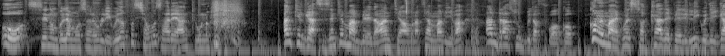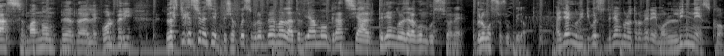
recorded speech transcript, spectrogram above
O, se non vogliamo usare un liquido, possiamo usare anche un... Anche il gas, se infiammabile davanti a una fiamma viva, andrà subito a fuoco. Come mai questo accade per i liquidi e i gas, ma non per le polveri? La spiegazione semplice a questo problema la troviamo grazie al triangolo della combustione. Ve lo mostro subito. Agli angoli di questo triangolo troveremo l'innesco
